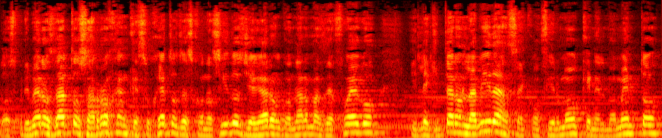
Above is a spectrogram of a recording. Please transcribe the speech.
Los primeros datos arrojan que sujetos desconocidos llegaron con armas de fuego y le quitaron la vida. Se confirmó que en el momento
